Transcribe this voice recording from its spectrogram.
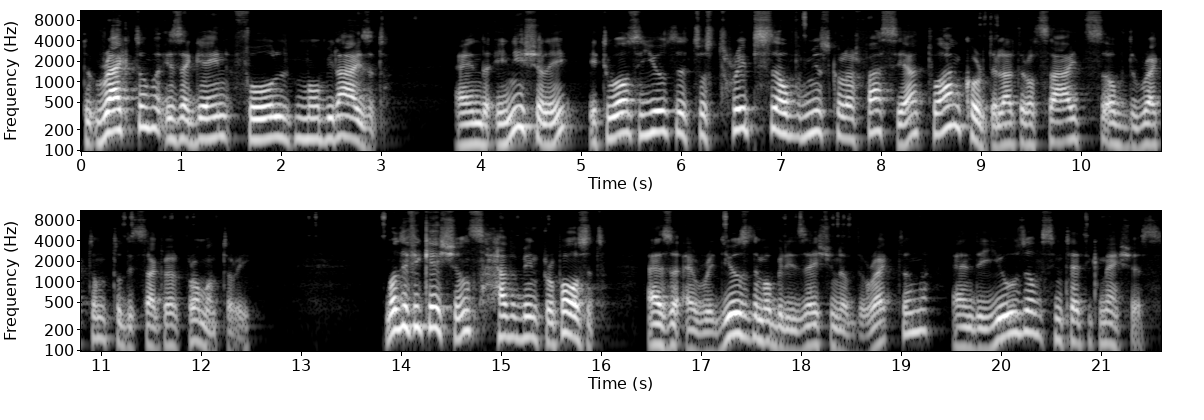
the rectum is again full mobilized, and initially it was used to strips of muscular fascia to anchor the lateral sides of the rectum to the sacral promontory. Modifications have been proposed as a reduced mobilization of the rectum and the use of synthetic meshes.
